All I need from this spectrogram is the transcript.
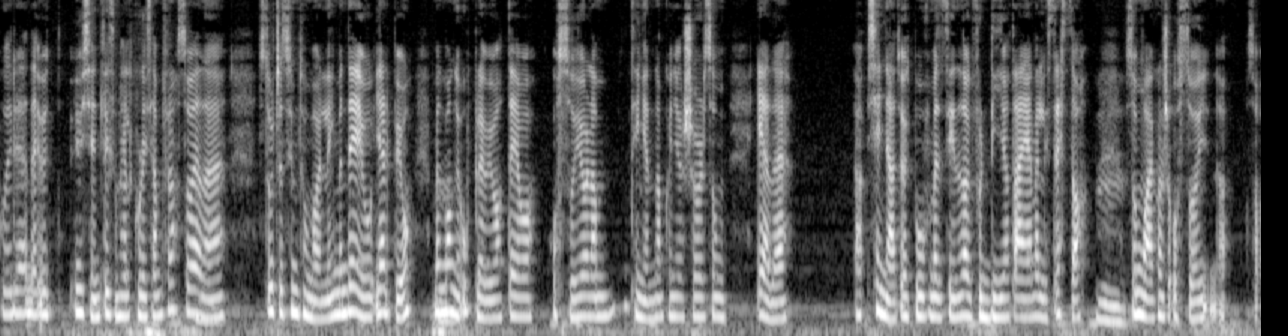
hvor det er ut, ukjent liksom helt hvor det kommer fra, så er det stort sett symptombehandling. Men det er jo, hjelper jo. Men mange opplever jo at det å også gjøre de tingene de kan gjøre sjøl, som er det Kjenner jeg et økt behov for medisin i dag fordi at jeg er veldig stressa, så må jeg kanskje også altså,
